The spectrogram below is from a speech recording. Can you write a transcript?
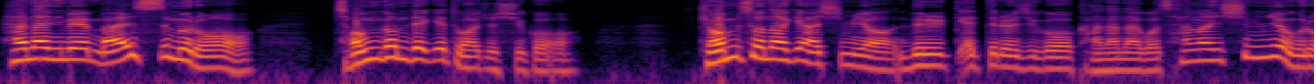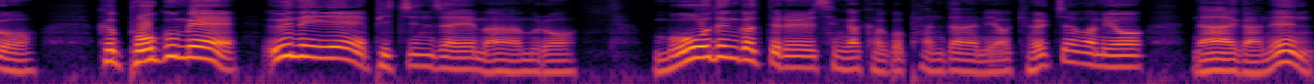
하나님의 말씀으로 점검되게 도와주시고 겸손하게 하시며 늘 깨뜨려지고 가난하고 상한 심령으로 그 복음의 은혜에 빚진 자의 마음으로 모든 것들을 생각하고 판단하며 결정하며 나아가는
